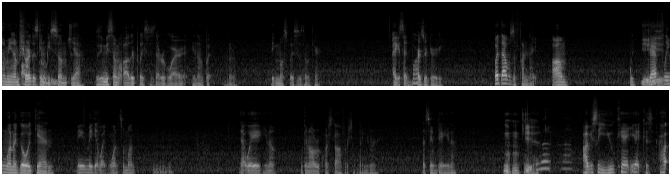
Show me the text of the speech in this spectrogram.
I mean, I'm sure there's gonna be some yeah, there's gonna be some other places that require it, you know, but I don't know. I think most places don't care. Like I said, bars are dirty. But that was a fun night. Um, we Yeah. definitely want to go again. Maybe make it like once a month. Mm. That way, you know, we can all request off or something, or that same day, you know. Mm-hmm. Yeah. Obviously, you can't yet, cause how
